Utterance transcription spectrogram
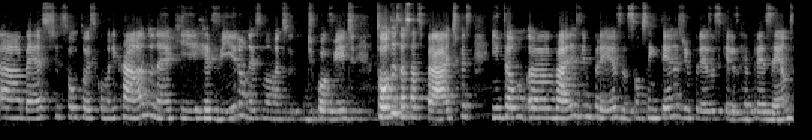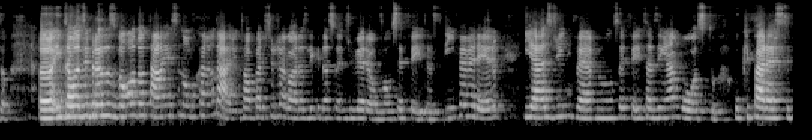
a Best soltou esse comunicado, né, que reviram nesse momento de Covid todas essas práticas. Então uh, várias empresas, são centenas de empresas que eles representam, Uh, então, as empresas vão adotar esse novo calendário. Então, a partir de agora, as liquidações de verão vão ser feitas em fevereiro e as de inverno vão ser feitas em agosto, o que parece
